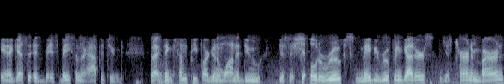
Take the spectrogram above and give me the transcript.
and I guess it's, it's based on their aptitude. But I think some people are going to want to do just a shitload of roofs, maybe roofing gutters, and just turn and burn.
